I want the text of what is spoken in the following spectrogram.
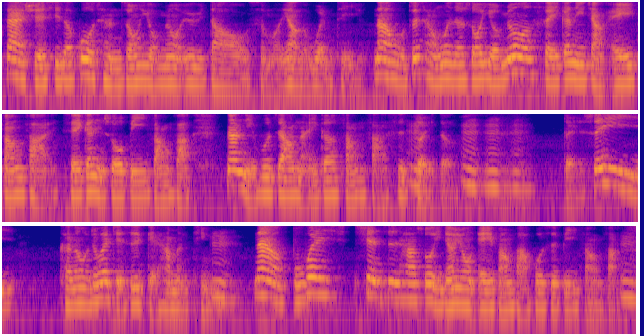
在学习的过程中有没有遇到什么样的问题？那我最常问的说，有没有谁跟你讲 A 方法，谁跟你说 B 方法，那你不知道哪一个方法是对的？嗯嗯嗯对，所以可能我就会解释给他们听。嗯那不会限制他说一定要用 A 方法或是 B 方法。嗯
